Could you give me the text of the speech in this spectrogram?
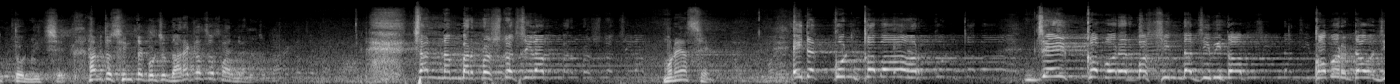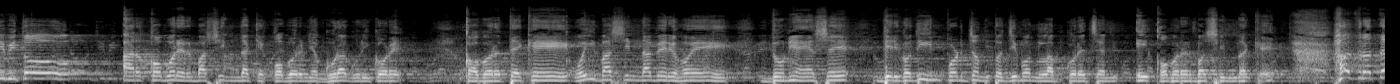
উত্তর দিচ্ছে? আমি তো চিন্তা করছি, ধারে কাছেও পারব না। চার নাম্বার প্রশ্ন ছিল, মনে আছে? এইটা কোন কবর? যেই কবরের বাসিন্দা জীবিত, কবরটাও জীবিত, আর কবরের বাসিন্দাকে কবর নিয়ে ঘোরাঘুরি করে। কবর থেকে ওই বাসিন্দা বের হয়ে দুনিয়া এসে দীর্ঘদিন পর্যন্ত জীবন লাভ করেছেন এই কবরের বাসিন্দাকে। হজরতে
